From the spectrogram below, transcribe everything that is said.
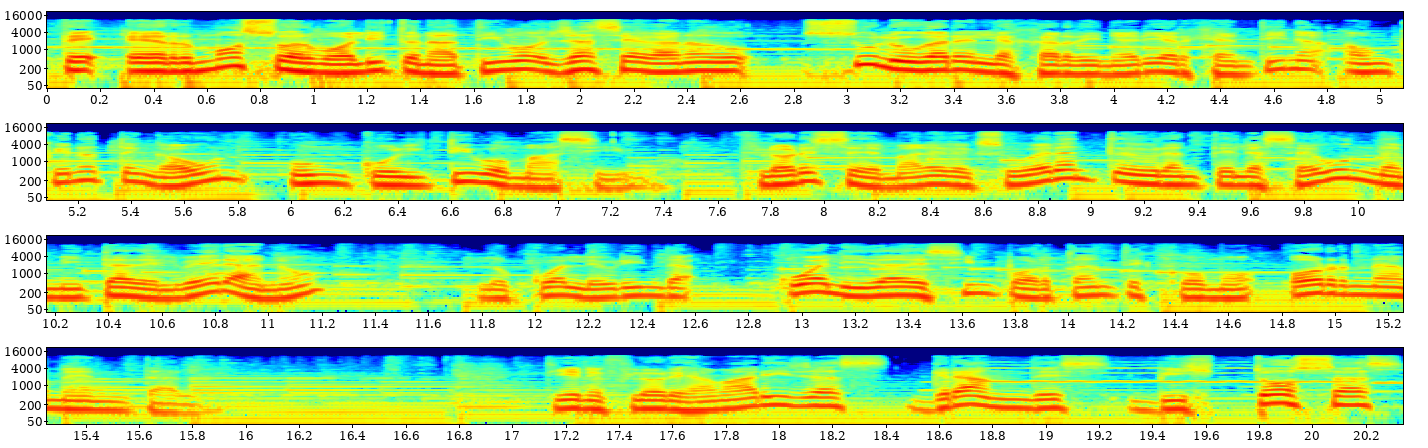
Este hermoso arbolito nativo ya se ha ganado su lugar en la jardinería argentina, aunque no tenga aún un cultivo masivo. Florece de manera exuberante durante la segunda mitad del verano, lo cual le brinda cualidades importantes como ornamental. Tiene flores amarillas, grandes, vistosas,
